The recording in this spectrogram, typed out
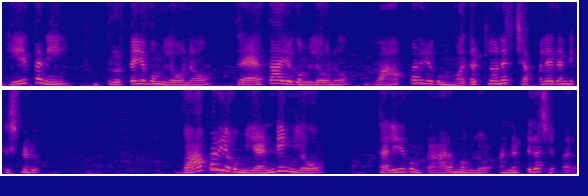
గీతని కృతయుగంలోనో త్రేతాయుగంలోనో ద్వాపర యుగం మొదట్లోనే చెప్పలేదండి కృష్ణుడు. ద్వాపర యుగం ఎండింగ్లో కలియుగం ప్రారంభంలో అన్నట్టుగా చెప్పారు.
